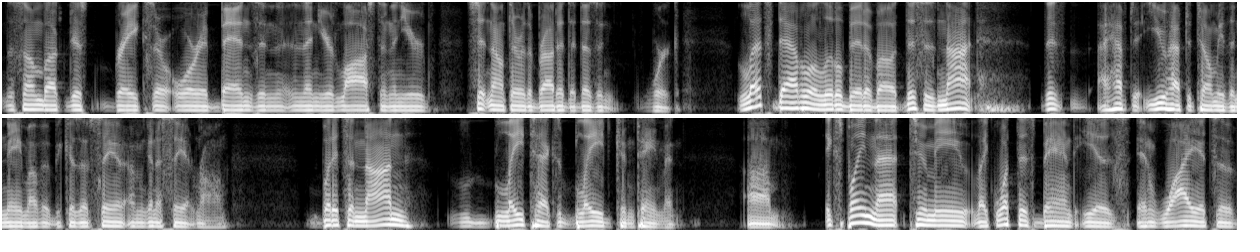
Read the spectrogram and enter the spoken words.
the sunbuck just breaks or, or it bends and, and then you're lost and then you're sitting out there with a broadhead that doesn't work. Let's dabble a little bit about this is not this I have to you have to tell me the name of it because I'm saying I'm going to say it wrong. But it's a non latex blade containment. Um, explain that to me, like what this band is and why it's a,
